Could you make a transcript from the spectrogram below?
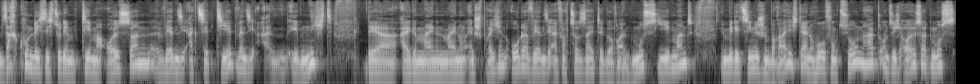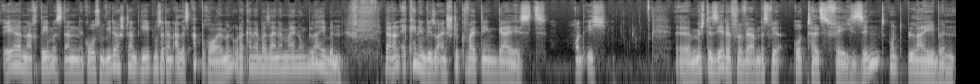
sachkundig sich zu dem Thema äußern, äh, werden sie akzeptiert, wenn sie äh, eben nicht der allgemeinen Meinung entsprechen oder werden sie einfach zur Seite geräumt? Muss jemand im medizinischen Bereich, der eine hohe Funktion hat und sich äußert, muss er, nachdem es dann großen Widerstand gibt, muss er dann alles abräumen oder kann er bei seiner Meinung bleiben? Daran erkennen wir so ein Stück weit den Geist. Und ich äh, möchte sehr dafür werben, dass wir urteilsfähig sind und bleiben.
